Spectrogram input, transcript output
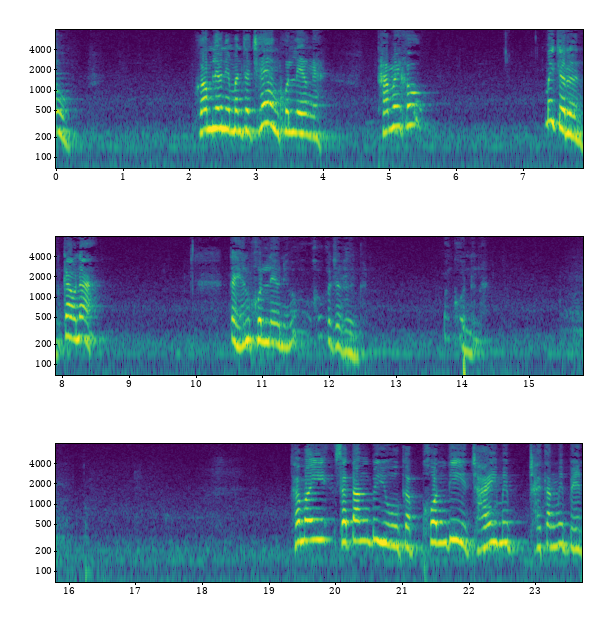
ว ความเลวเนี่ยมันจะแช่งคนเลวไงทำให้เขาไม่เจริญก้าวหน้า แต่เห็นคนเลวเนี่ยเขาก็เจริญกัน บางคนนะนะ ทำไมสตังไปอยู่กับคนที่ใช้ไม่ใช้ตังไม่เป็น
